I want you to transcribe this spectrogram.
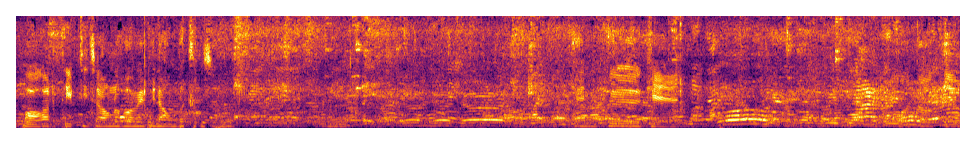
าพอกันทริปที่สองแล้วพ่อแม่พี่น้องบัดสุขสุขเป็นคือแขกตัวเข็ม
